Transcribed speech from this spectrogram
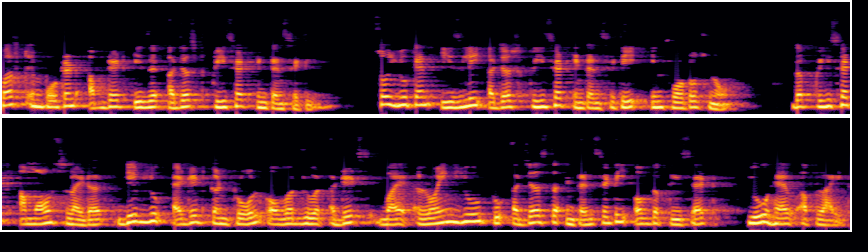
First important update is adjust preset intensity. So you can easily adjust preset intensity in Photos Now. The preset amount slider gives you added control over your edits by allowing you to adjust the intensity of the preset you have applied.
